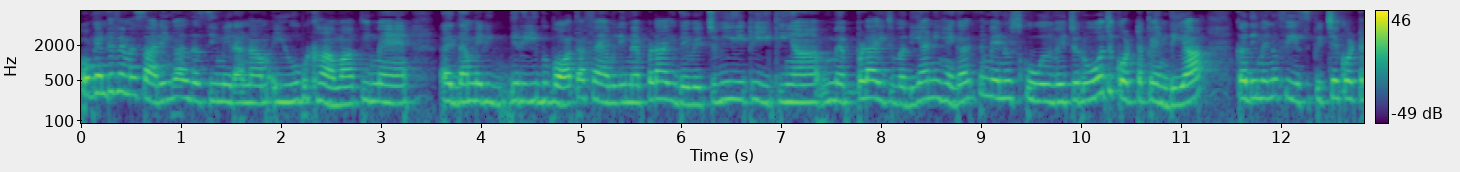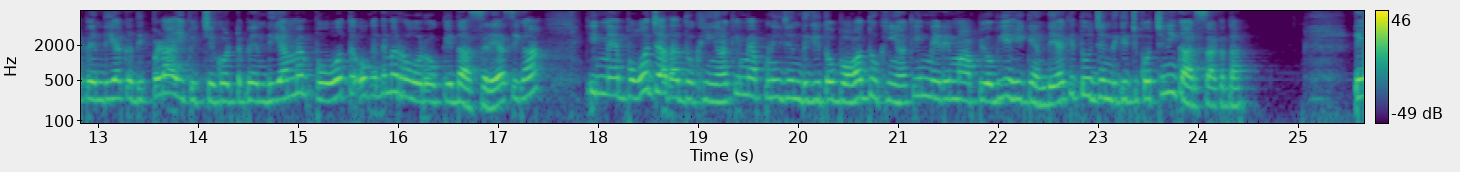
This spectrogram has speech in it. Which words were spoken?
ਉਹ ਕਹਿੰਦੇ ਫਿਰ ਮੈਂ ਸਾਰੀ ਗੱਲ ਦੱਸੀ, ਮੇਰਾ ਨਾਮ ਅਯੂਬ ਖਾਵਾ, ਕਿ ਮੈਂ ਇਦਾਂ ਮੇਰੀ ਗਰੀਬ ਬਹੁਤ ਆ ਫੈਮਿਲੀ ਮੈਂ ਪੜ੍ਹਾਈ ਦੇ ਵਿੱਚ ਵੀ ਠੀਕ ਹੀ ਆ, ਮੈਂ ਪੜ੍ਹਾਈ 'ਚ ਵਧੀਆ ਨਹੀਂ ਹੈਗਾ, ਤੇ ਮੈਨੂੰ ਸਕੂਲ ਵਿੱਚ ਰੋਜ਼ ਕੁੱਟ ਪੈਂਦੀ ਆ, ਕਦੀ ਮੈਨੂੰ ਫੀਸ ਪਿੱਛੇ ਕੁੱਟ ਪੈਂਦੀ ਆ, ਕਦੀ ਪੜ੍ਹਾਈ ਪਿੱਛੇ ਕੁੱਟ ਪੈਂਦੀ ਆ, ਮੈਂ ਬਹੁਤ, ਉਹ ਕਹਿੰਦੇ ਮੈਂ ਰੋ ਰੋ ਕੇ ਦੱਸ ਰਿਹਾ ਸੀਗਾ ਕਿ ਮੈਂ ਬਹੁਤ ਜ਼ਿਆਦਾ ਦੁਖੀ ਹਾਂ, ਕਿ ਮੈਂ ਆਪਣੀ ਜ਼ਿੰਦਗੀ ਤੋਂ ਬਹੁਤ ਦੁਖੀ ਹਾਂ, ਕਿ ਮੇਰੇ ਮਾਪਿਓ ਵੀ ਇਹੀ ਕਹਿੰਦੇ ਆ ਕਿ ਤੂੰ ਜ਼ਿੰਦਗੀ 'ਚ ਕੁਝ ਨਹੀਂ ਕਰ ਸਕਦਾ। ਤੇ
